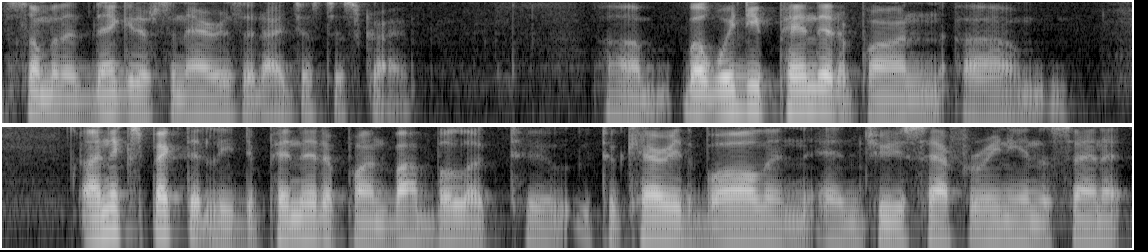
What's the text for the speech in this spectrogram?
some of the negative scenarios that I just described. Uh, but we depended upon, um, unexpectedly depended upon Bob Bullock to, to carry the ball and, and Judy Zaffirini in the Senate.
